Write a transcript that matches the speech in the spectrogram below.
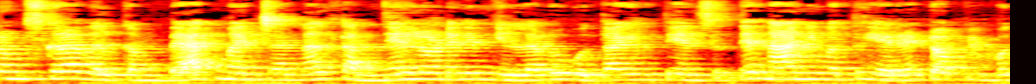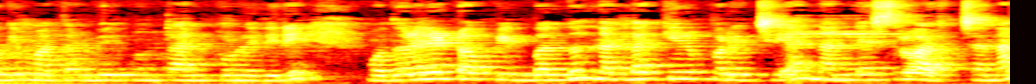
ನಮಸ್ಕಾರ ವೆಲ್ಕಮ್ ಬ್ಯಾಕ್ ಮೈ ಚಾನಲ್ ತಮ್ಮನೇಲಿ ನೋಡಿ ನಿಮ್ಗೆ ಎಲ್ಲರಿಗೂ ಗೊತ್ತಾಗಿರುತ್ತೆ ಅನ್ಸುತ್ತೆ. ನಾನು ಇವತ್ತು ಎರಡು ಟಾಪಿಕ್ ಬಗ್ಗೆ ಮಾತಾಡಬೇಕು ಅಂತ ಅನ್ಕೊಂಡಿದ್ದೀನಿ ಮೊದಲನೇ ಟಾಪಿಕ್ ಬಂದು ನನ್ನ ಕಿರು ಪರಿಚಯ ನನ್ನ ಹೆಸರು ಅರ್ಚನಾ.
